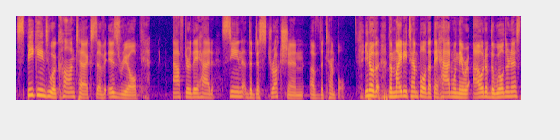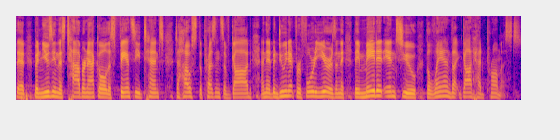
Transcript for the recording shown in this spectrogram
speaking to a context of Israel after they had seen the destruction of the temple. You know, the, the mighty temple that they had when they were out of the wilderness, they had been using this tabernacle, this fancy tent to house the presence of God, and they had been doing it for 40 years, and they, they made it into the land that God had promised.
